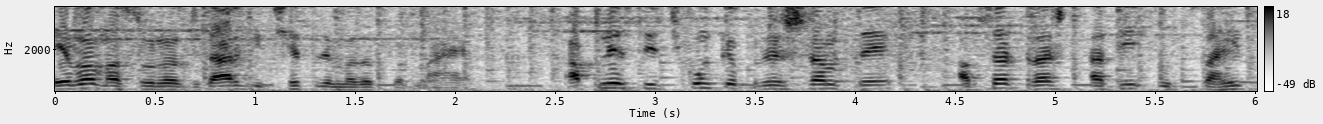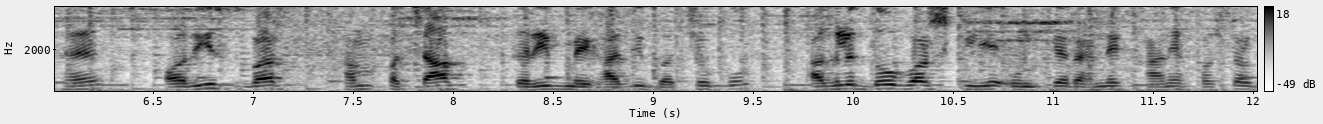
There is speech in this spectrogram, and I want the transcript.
एवं स्वरोजगार के क्षेत्र में मदद करना है। अपने शिक्षकों के परिश्रम से अफसर ट्रस्ट अति उत्साहित है और इस वर्ष हम 50 करीब मेघावी बच्चों को अगले दो वर्ष के लिए उनके रहने, खाने, हॉस्टल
